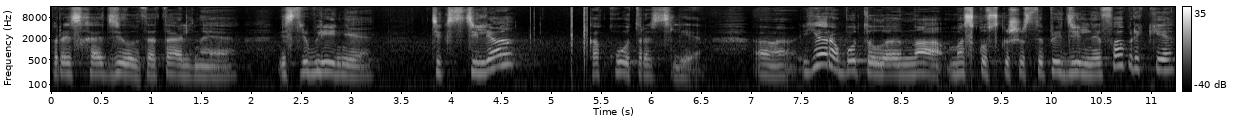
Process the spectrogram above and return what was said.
происходило тотальное истребление текстиля как отрасли, э, я работала на Московской шерстопредельной фабрике,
